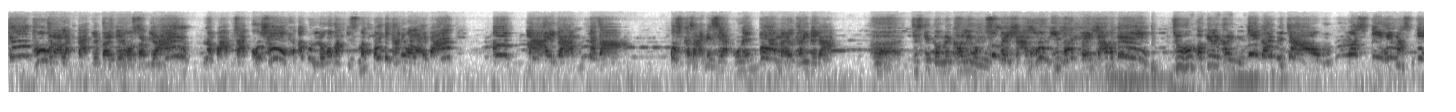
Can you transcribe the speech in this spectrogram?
क्या थोबड़ा लटका के बैठे हो सब यार दावतें जो हम अकेले खाएँगे। इधर भी जाओ। मस्ती ही मस्ती।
